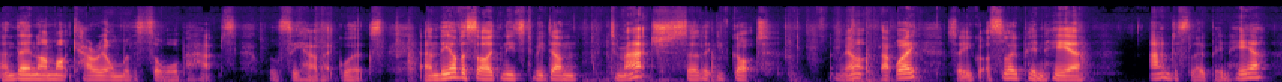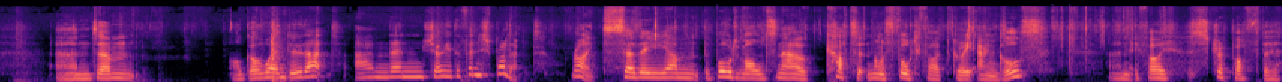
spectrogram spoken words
and then I might carry on with a saw perhaps. We'll see how that works. And the other side needs to be done to match so that you've got, there we are, that way. So you've got a slope in here and a slope in here. And um, I'll go away and do that and then show you the finished product. Right, so the, um, the border mould's now cut at nice 45 degree angles. And if I strip off the,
